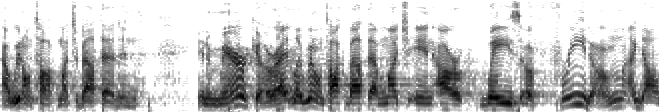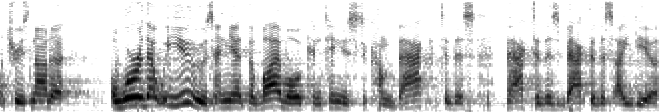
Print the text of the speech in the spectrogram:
Now, we don't talk much about that in, in America, right? Like, we don't talk about that much in our ways of freedom. Idolatry is not a, a word that we use, and yet the Bible continues to come back to this, back to this, back to this idea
